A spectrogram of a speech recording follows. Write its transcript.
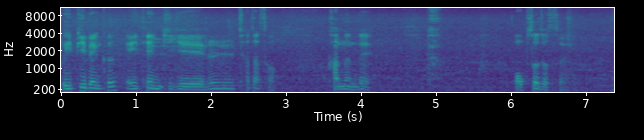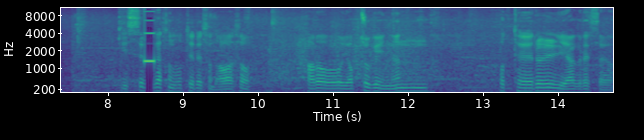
VP뱅크 ATM 기계를 찾아서 갔는데 없어졌어요. 이 쓰레기 같은 호텔에서 나와서 바로 옆쪽에 있는 호텔을 예약을 했어요.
